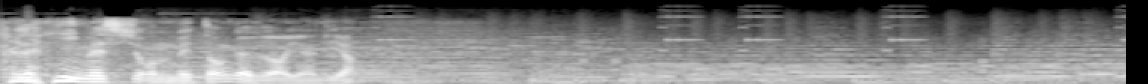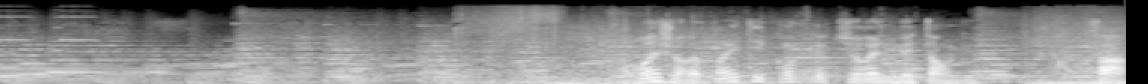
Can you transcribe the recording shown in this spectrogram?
L'animation de Metang, elle veut rien dire. Vrai, j'aurais pas été contre capturer le Metang. Enfin,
